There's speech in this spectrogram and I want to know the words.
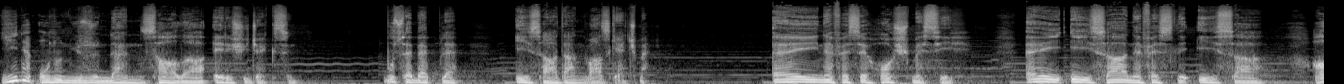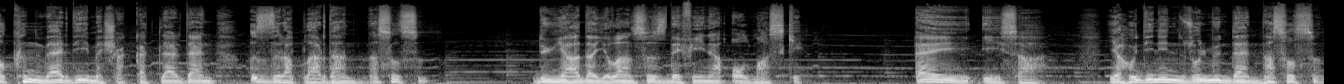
yine onun yüzünden sağlığa erişeceksin. Bu sebeple İsa'dan vazgeçme. Ey nefesi hoş Mesih, ey İsa nefesli İsa, halkın verdiği meşakkatlerden, ızdıraplardan nasılsın? Dünyada yılansız define olmaz ki. Ey İsa, Yahudinin zulmünden nasılsın?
